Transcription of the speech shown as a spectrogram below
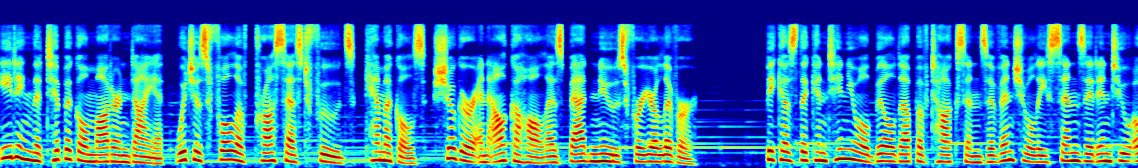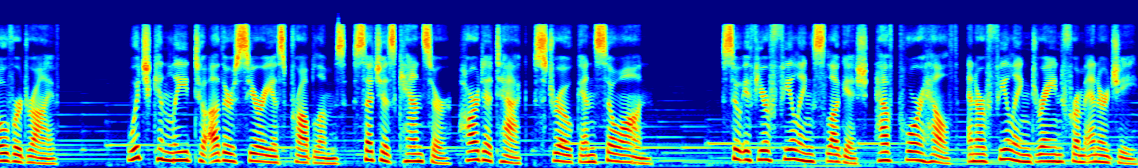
Eating the typical modern diet, which is full of processed foods, chemicals, sugar and alcohol is bad news for your liver. Because the continual buildup of toxins eventually sends it into overdrive which can lead to other serious problems, such as cancer, heart attack, stroke and so on. So if you're feeling sluggish, have poor health, and are feeling drained from energy,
